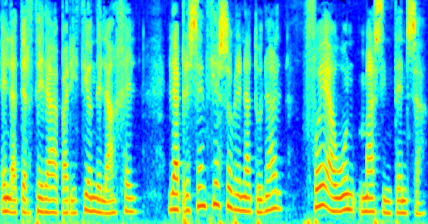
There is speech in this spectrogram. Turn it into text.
En la tercera aparición del ángel, la presencia sobrenatural fue aún más intensa.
